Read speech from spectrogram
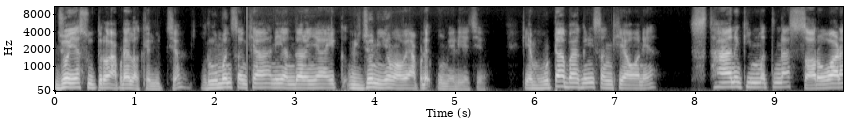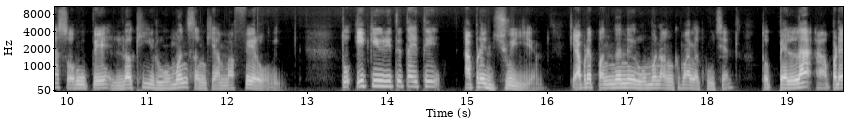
જો અહીંયા સૂત્ર આપણે લખેલું જ છે, રોમન સંખ્યાની અંદર અહીંયા એક બીજો નિયમ હવે આપણે ઉમેરીએ છીએ કે મોટા ભાગની સંખ્યાઓને સ્થાન કિંમતના સરવાળા સ્વરૂપે લખી રોમન સંખ્યામાં ફેરવવી. તો એ કેવી રીતે થાય તે આપણે જોઈએ કે આપણે પંદરને રોમન અંકમાં લખવું છે. તો પહેલાં આપણે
